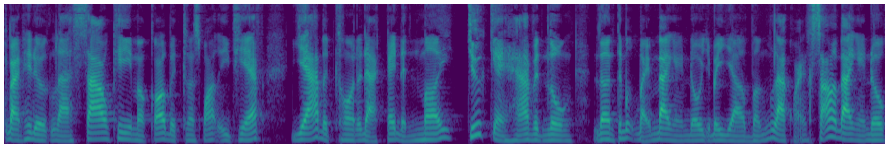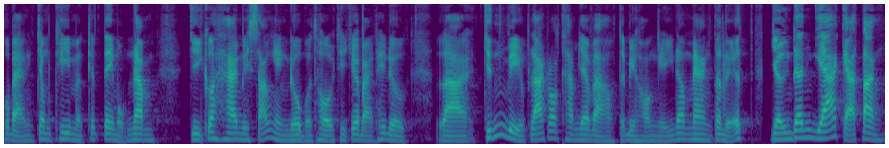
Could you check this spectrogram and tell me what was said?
Các bạn thấy được là sau khi mà có Bitcoin Spot ETF giá Bitcoin đã đạt cái đỉnh mới trước ngày halving luôn, lên tới mức 73.000 đô. Và bây giờ vẫn là khoảng 63.000 đô các bạn, trong khi mà cách đây một năm chỉ có 26.000 đô mà thôi. Thì các bạn thấy được là chính vì BlackRock tham gia vào, tại vì họ nghĩ nó mang tới lợi ích, dẫn đến giá cả tăng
